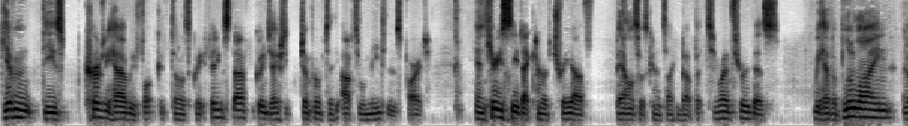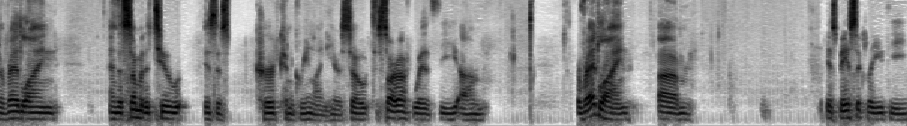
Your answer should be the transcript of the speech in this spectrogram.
given these curves we have, we've done this great fitting stuff. We're going to actually jump over to the optimal maintenance part. And here you see that kind of trade-off balance I was kind of talking about. But to run through this, we have a blue line and a red line, and the sum of the two is this curved kind of green line here. So to start off with the, um, red line um, is basically the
